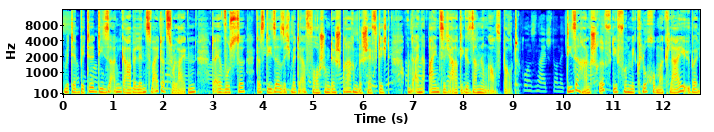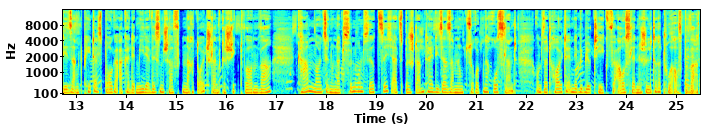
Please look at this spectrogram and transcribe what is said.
mit der Bitte, diese an Gabelens weiterzuleiten, da er wusste, dass dieser sich mit der Erforschung der Sprachen beschäftigt und eine einzigartige Sammlung aufbaut. Diese Handschrift, die von Miklucho Maklai über die St. Petersburger Akademie der Wissenschaften nach Deutschland geschickt worden war, kam 1945 als Bestandteil dieser Sammlung zurück nach Russland und wird heute in der Bibliothek für ausländische Literatur aufbewahrt.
